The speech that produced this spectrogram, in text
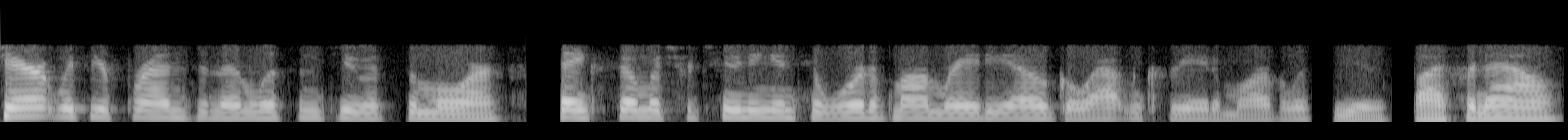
share it with your friends and then listen to it some more. Thanks so much for tuning in to Word of Mom Radio. Go out and create a marvelous you. Bye for now.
